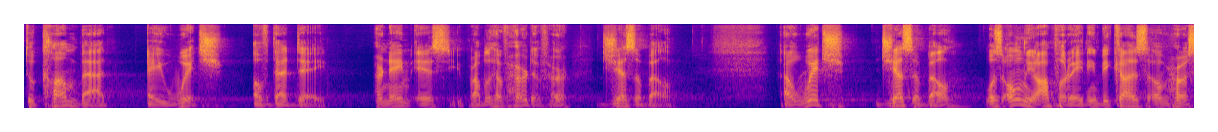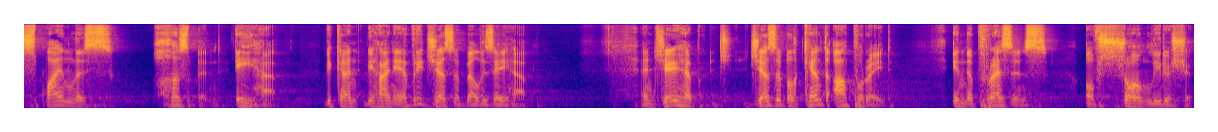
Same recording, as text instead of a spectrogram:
to combat a witch of that day. Her name is, you probably have heard of her, Jezebel. A witch, Jezebel, was only operating because of her spineless husband Ahab. Behind every Jezebel is Ahab. And Jezebel can't operate in the presence of strong leadership.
